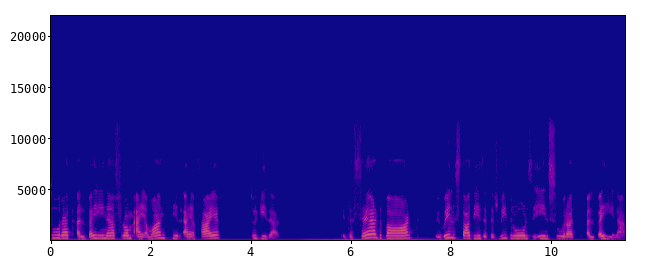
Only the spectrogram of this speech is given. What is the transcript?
Surah Al-Bayyinah from Ayah 1 till Ayah 5 together. In the third part, we will study the Tajweed rules in Surah Al-Bayyinah.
